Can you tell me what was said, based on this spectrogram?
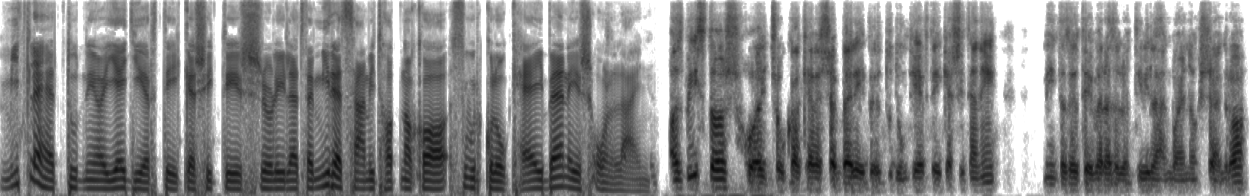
Mit lehet tudni a jegyértékesítésről, illetve mire számíthatnak a szurkolók helyben és online? Az biztos, hogy sokkal kevesebb belépőt tudunk értékesíteni, mint az öt évvel ezelőtti világbajnokságra.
